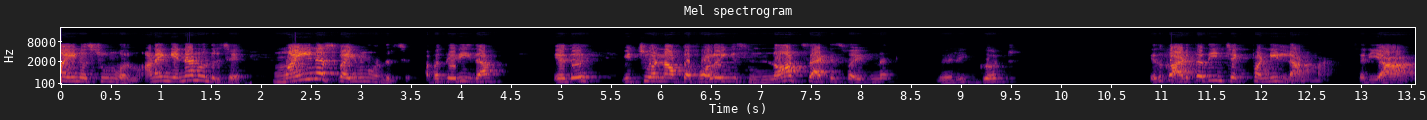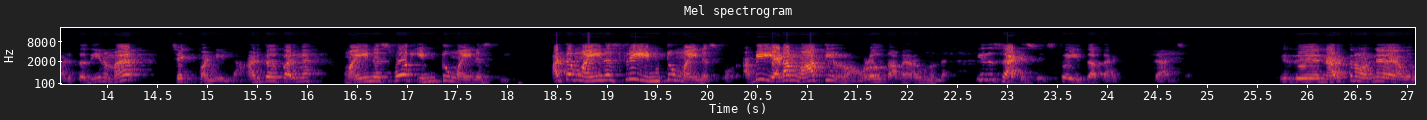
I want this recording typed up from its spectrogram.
மைனஸ் டூன்னு வரணும். ஆனா இங்க என்னன்னு வந்துருச்சு? மைனஸ் ஃபைவ்னு வந்துருச்சு. அப்ப தெரியுதா? எது? Which one of the following is not சாட்டிஸ்ஃபைட்னு வெரி குட் எதுக்கு? அடுத்ததையும் செக் பண்ணிடலாம் நம்ம. சரியா? அடுத்ததையும் நம்ம செக் பண்ணிடலாம். அடுத்தது பாருங்க. Minus four into minus three அடுத்த minus three into minus four அப்படியே இடம் மாத்திடுறோம். அவ்வளவுதான். வேற ஒண்ணும் இல்லை. இது சாட்டிஸ்ஃபைஸ் ஸோ இதுதான் கரெக்ட் ஆன்சர் இது நடத்தின உடனே ஒரு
